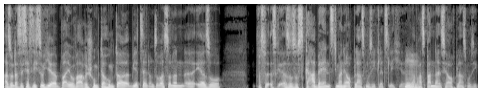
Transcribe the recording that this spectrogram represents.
Also das ist jetzt nicht so hier biovarisch Humter Humter Bierzelt und sowas, sondern äh, eher so was also so Ska-Bands, die machen ja auch Blasmusik letztlich. Äh, Labras Banda ist ja auch Blasmusik.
